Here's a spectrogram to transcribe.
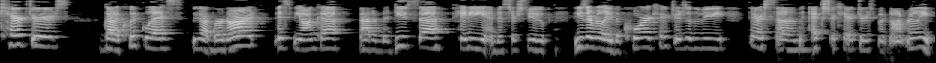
Characters, got a quick list. We got Bernard, Miss Bianca, Madame Medusa, Penny, and Mr. Snoop. These are really the core characters of the movie. There are some extra characters, but not really.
